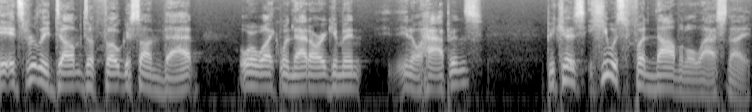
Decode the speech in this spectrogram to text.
it's really dumb to focus on that or like when that argument you know happens because he was phenomenal last night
